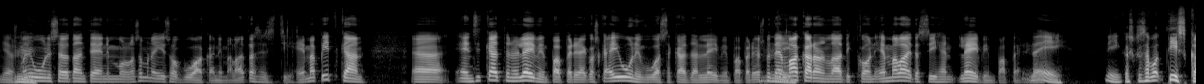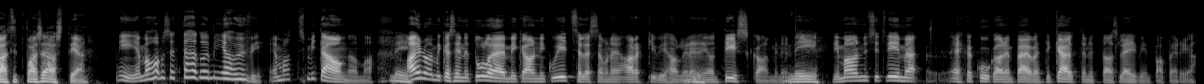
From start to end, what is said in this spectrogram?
Ja jos mä Mm. uunissa jotain teen, niin mulla on semmoinen iso vuoka, niin mä laitan sen sitten siihen. Mä pitkään, äh, en sitten käyttänyt leivinpaperia, koska ei uunivuossa käytä leivinpaperia. Jos mä teen Niin. makaronilaatikkoon, niin en mä laita siihen leivinpaperia. No ei, niin, koska sä tiskaat sit vaan se astian. Niin, ja mä huomasin, että tämä toimii ihan hyvin. En mulla ole mitään ongelmaa. Niin. Ainoa, mikä sinne tulee, mikä on niinku itselle semmoinen arkkivihollinen, Mm. niin on tiskaaminen. Niin, Niin mä oon nyt sitten viime ehkä kuukauden päivät niin käyttänyt taas leivinpaperia.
